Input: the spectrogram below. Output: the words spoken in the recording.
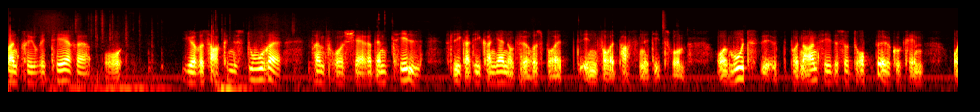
man prioriterer å gjøre sakene store fremfor å skjære dem til, slik at de kan gjennomføres et, innenfor et passende tidsrom. Og mot, på den annen side så dropper Økokrim å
